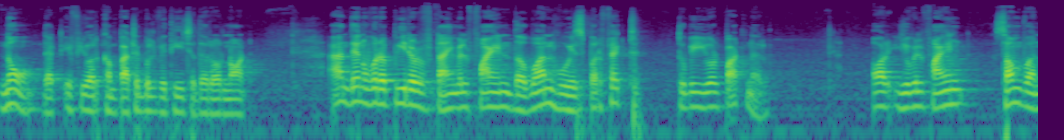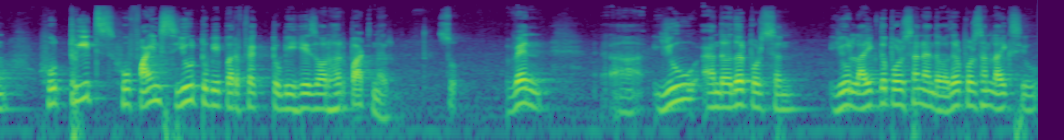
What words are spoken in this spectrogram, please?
know that if you are compatible with each other or not and then over a period of time you'll find the one who is perfect to be your partner. Or you will find someone who treats who finds you to be perfect to be his or her partner. So when uh, you and the other person you like the person and the other person likes you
